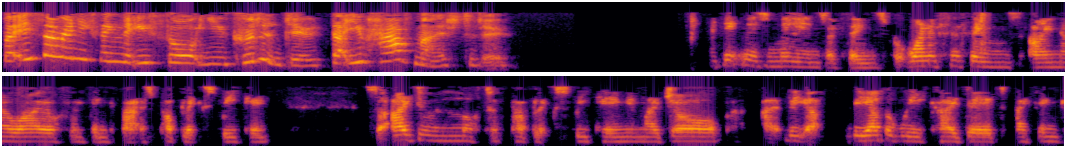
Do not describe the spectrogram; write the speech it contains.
But is there anything that you thought you couldn't do that you have managed to do? I think there's millions of things, but one of the things I know I often think about is public speaking. So I do a lot of public speaking in my job the the other week I did, I think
